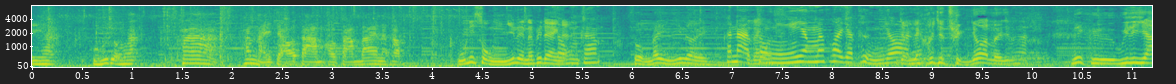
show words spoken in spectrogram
นี่ฮะคุณผู้ชมฮะถ้าท่านไหนจะเอาตามเอาตามได้นะครับอู้นี่ส่งอย่างนี้เลยนะพี่แดงๆนะส่งครับ ส่งได้อย่างนี้เลยขนาดแสส่งว่อย่างนี้ยังไม่ค่อยจะถึงยอดยังไม่ค่อยจะถึงยอดเลยใช่ไหมฮะ นี่คือวิริยะ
